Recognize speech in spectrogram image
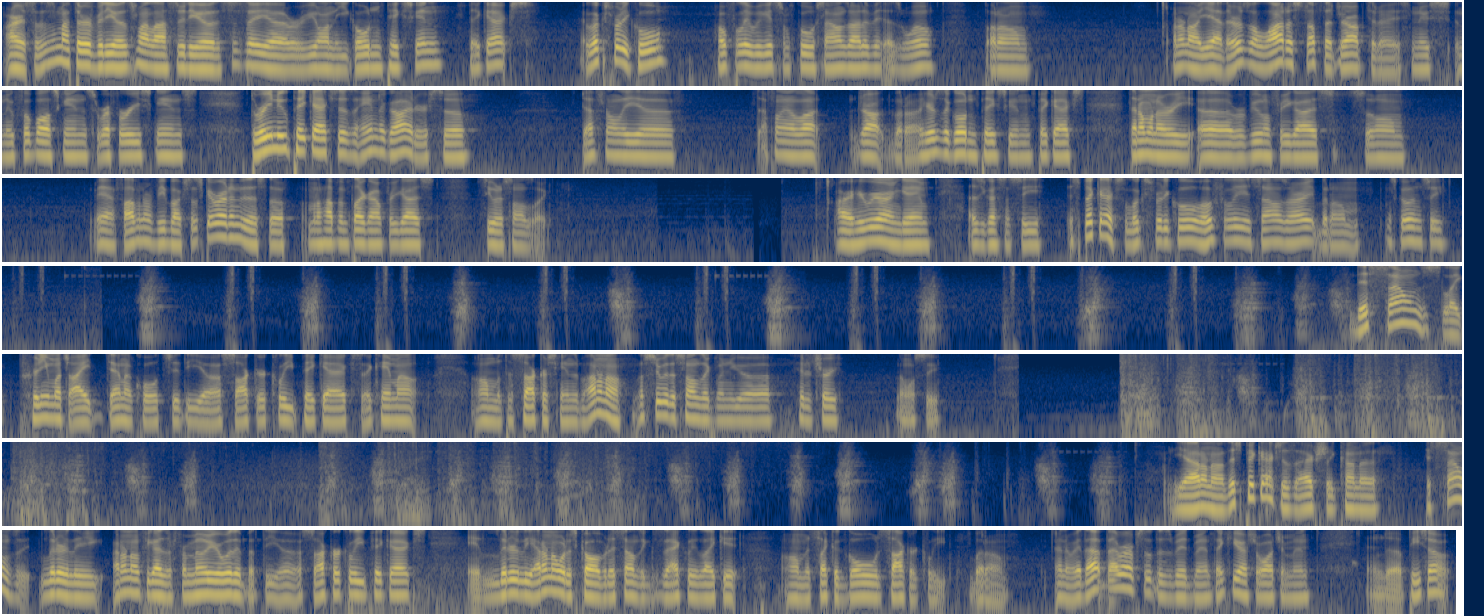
Alright, so this is my third video. This is my last video. This is a uh, review on the Golden Pigskin pickaxe. It looks pretty cool. Hopefully we get some cool sounds out of it as well. But, um, I don't know. Yeah, there's a lot of stuff that dropped today. New new football skins, referee skins, three new pickaxes, and a glider. So, definitely, uh, definitely a lot dropped. But, uh, here's the Golden Pigskin pickaxe that I'm going to re uh, review for you guys. So, um, yeah, 500 V-Bucks. Let's get right into this, though. I'm going to hop in Playground for you guys, see what it sounds like. Alright, here we are in game. As you guys can see, this pickaxe looks pretty cool. Hopefully it sounds alright, but um, let's go ahead and see. This sounds like pretty much identical to the uh, soccer cleat pickaxe that came out um, with the soccer skins, but I don't know. Let's see what this sounds like when you uh, hit a tree. Then we'll see. Yeah, I don't know. This pickaxe is actually kind of it sounds literally i don't know if you guys are familiar with it but the uh, soccer cleat pickaxe it literally i don't know what it's called but it sounds exactly like it. Um it's like a gold soccer cleat but um anyway that that wraps up this vid man. Thank you guys for watching man. And uh peace out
